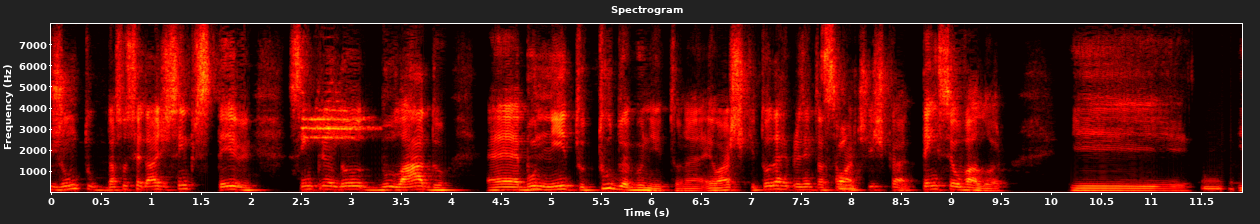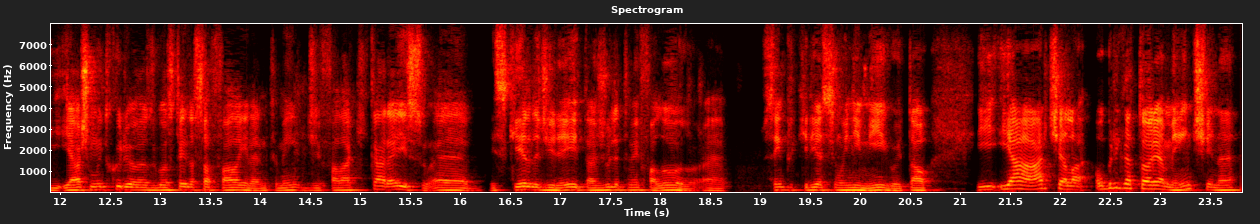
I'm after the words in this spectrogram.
junto da sociedade, sempre esteve, sempre andou do lado. É bonito, tudo é bonito, né? Eu acho que toda representação Sim. artística tem seu valor. E, e, e acho muito curioso, gostei da sua fala, Guilherme, também, de falar que, cara, é isso, é esquerda, direita, a Júlia também falou, é, sempre queria ser um inimigo e tal. E, e a arte, ela, obrigatoriamente, né,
